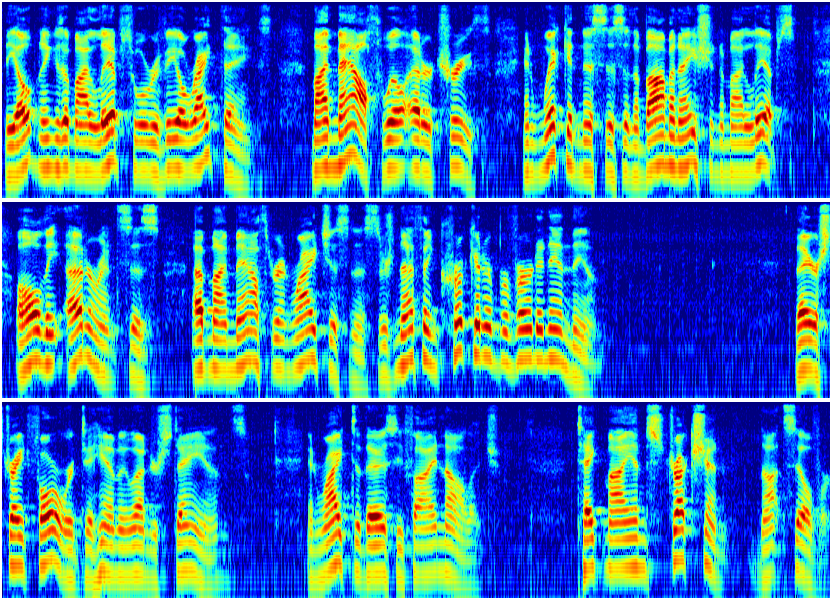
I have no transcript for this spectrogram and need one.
The openings of my lips will reveal right things. My mouth will utter truth, and wickedness is an abomination to my lips. All the utterances of my mouth are in righteousness. There's nothing crooked or perverted in them. They are straightforward to him who understands, and right to those who find knowledge. Take my instruction, not silver,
